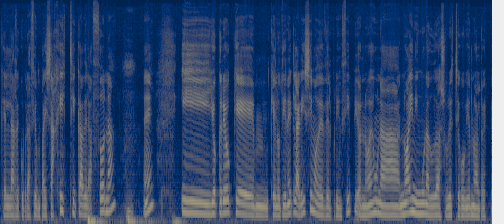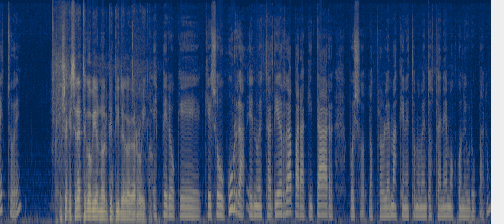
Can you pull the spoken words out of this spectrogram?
Que es la recuperación paisajística de la zona. ¿eh? Y yo creo que, que, lo tiene clarísimo desde el principio. No es una, no hay ninguna duda sobre este gobierno al respecto. ¿eh? O sea que será este gobierno el que tire el agarrobico. Espero que, que eso ocurra en nuestra tierra para quitar pues los problemas que en estos momentos tenemos con Europa. ¿no?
